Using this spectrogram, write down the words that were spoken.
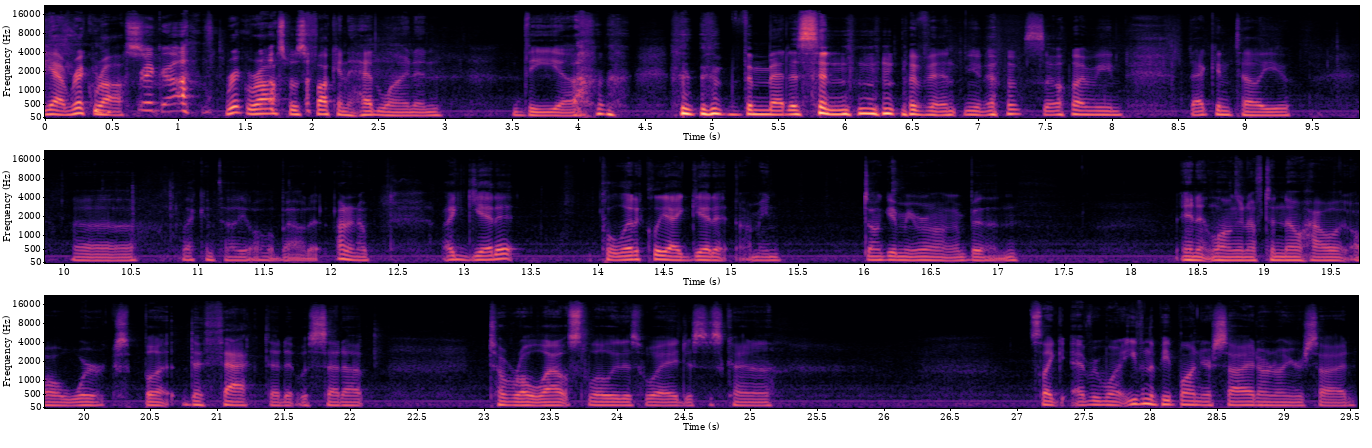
yeah rick ross Rick Ross. Rick Ross was fucking headlining the uh, the medicine event, you know. So I mean, that can tell you, uh, that can tell you all about it. I don't know. I get it. Politically, I get it. I mean, don't get me wrong. I've been in it long enough to know how it all works. But the fact that it was set up to roll out slowly this way just is kind of. It's like everyone, even the people on your side, aren't on your side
